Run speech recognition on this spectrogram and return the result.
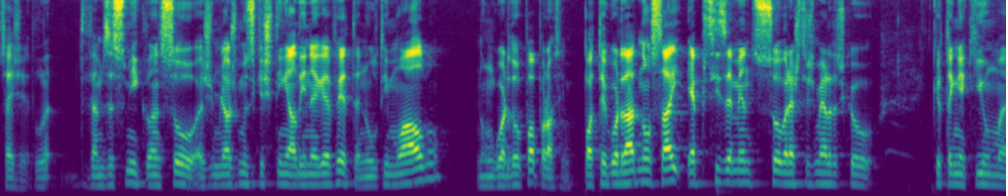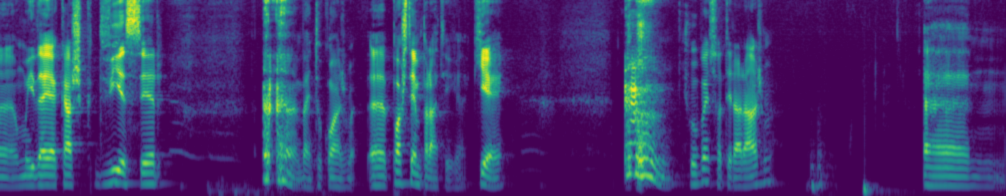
seja, vamos assumir que lançou as melhores músicas que tinha ali na gaveta no último álbum. Não guardou para o próximo. Pode ter guardado, não sei. É precisamente sobre estas merdas que eu, que eu tenho aqui uma, uma ideia que acho que devia ser. Bem, estou com asma. Uh, posta em prática, que é. Desculpem, só tirar a asma. Uh,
